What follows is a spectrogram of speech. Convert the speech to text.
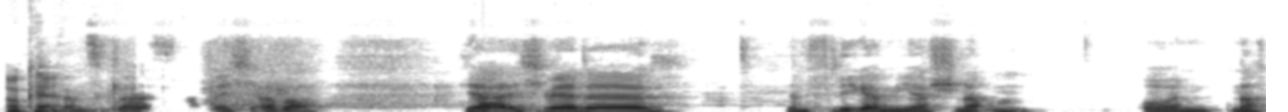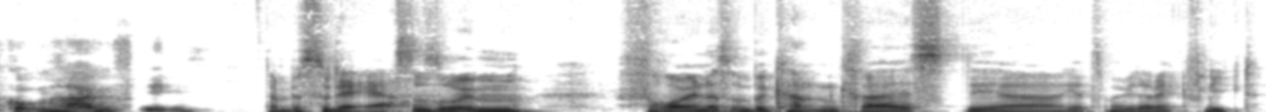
Okay. Ganz klar ist noch nicht, aber ja, ich werde einen Flieger mir schnappen und nach Kopenhagen fliegen. Dann bist du der Erste so im Freundes- und Bekanntenkreis, der jetzt mal wieder wegfliegt.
